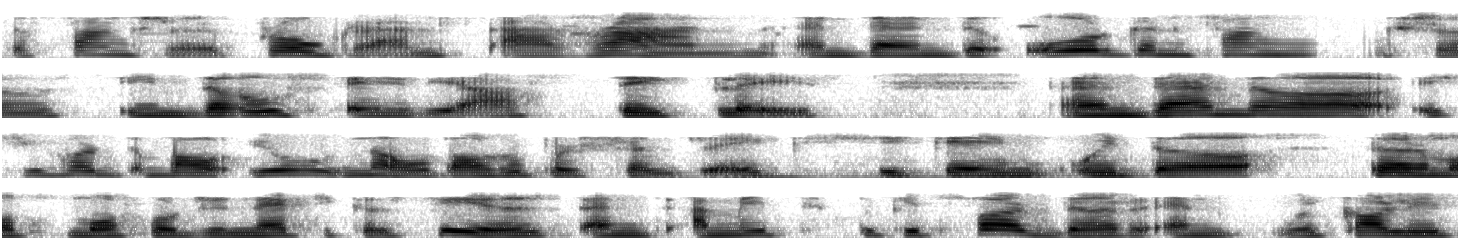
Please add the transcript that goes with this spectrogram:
the functional programs are run, and then the organ functions in those areas take place. And then, uh, if you heard about, you know about Rupert Sheldrake, he came with the term of morphogenetical fields, and Amit took it further, and we call it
